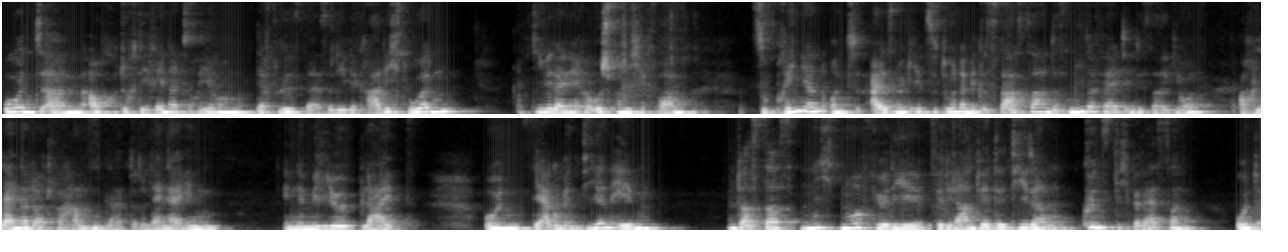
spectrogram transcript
und ähm, auch durch die Renaturierung der Flüsse, also die begradigt wurden, die wieder in ihre ursprüngliche Form zu bringen und alles Mögliche zu tun, damit das Wasser, das niederfällt in dieser Region, auch länger dort vorhanden bleibt oder länger in, in dem Milieu bleibt. Und sie argumentieren eben, dass das nicht nur für die, für die Landwirte, die dann künstlich bewässern und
